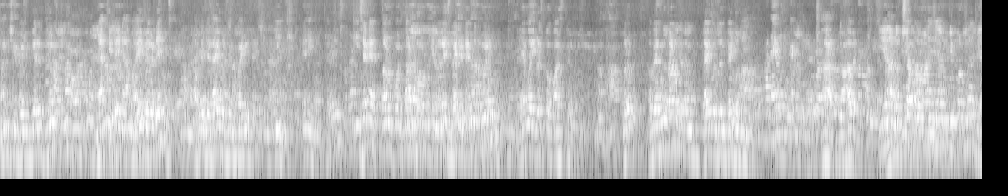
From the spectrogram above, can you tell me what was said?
માનસિંહભાઈ ગેરેજ? ત્યાંથી લઈને આમ હાઈવે અડે આપણે જે ડાયવર્ઝન પાડ્યું છે એની વાત એ છે ને ત્રણ પોઈન્ટ ત્રણ કરોડ નરેશભાઈને ટેન્ડર મળ્યું એમાં રસ્તો પાસ થયેલો છે. બરોબર? હવે હું જાણો કે તમે ડાયવર્ઝન કાઢ્યું હતું. હા હવે. અહીંયા નકશા પ્રમાણે જે પીપલ છે ને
